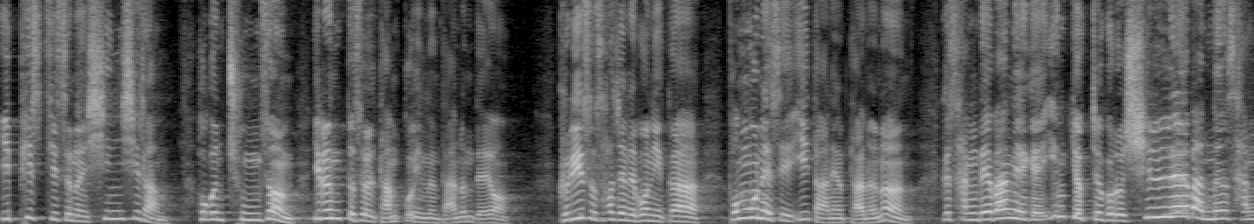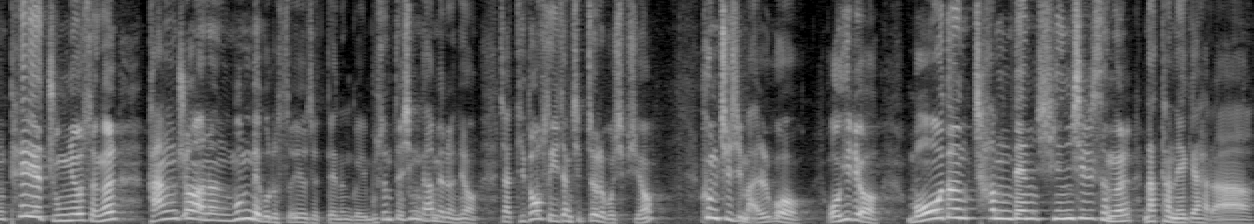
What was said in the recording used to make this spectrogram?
이 피스티스는 신실함 혹은 충성 이런 뜻을 담고 있는 단어인데요. 그리스 사전에 보니까 본문에서의 이 단어는 그 상대방에게 인격적으로 신뢰받는 상태의 중요성을 강조하는 문맥으로 쓰여졌다는 거예요. 무슨 뜻인가 하면은요. 자, 디도스 2장 10절을 보십시오. 훔치지 말고 오히려 모든 참된 신실성을 나타내게 하라.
